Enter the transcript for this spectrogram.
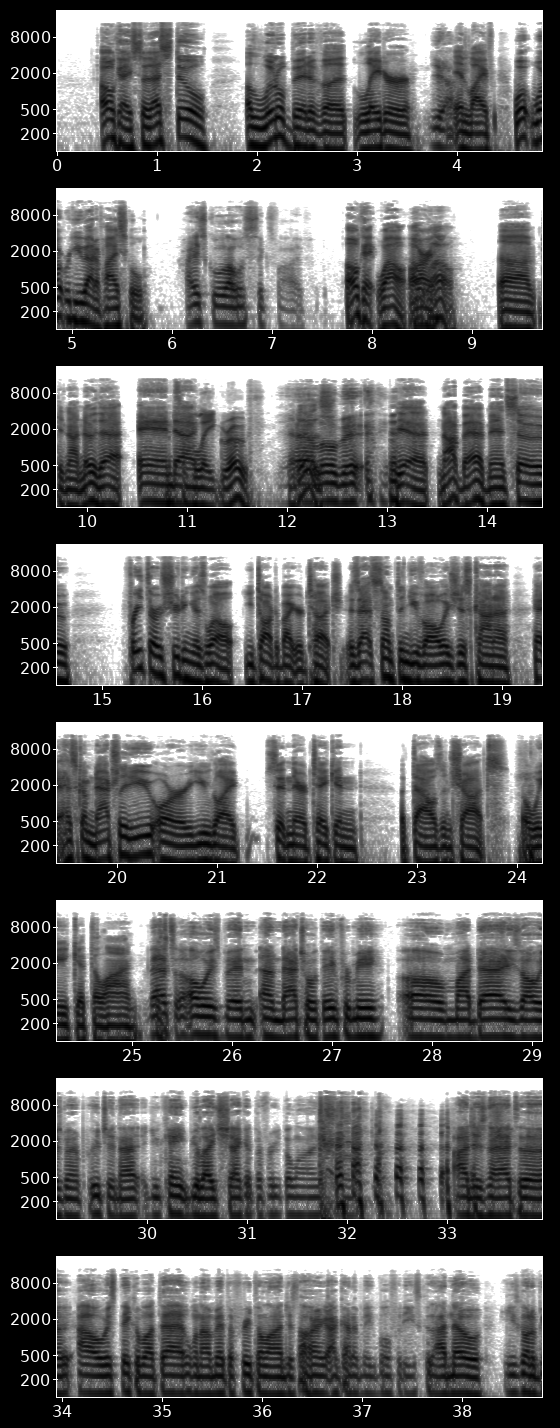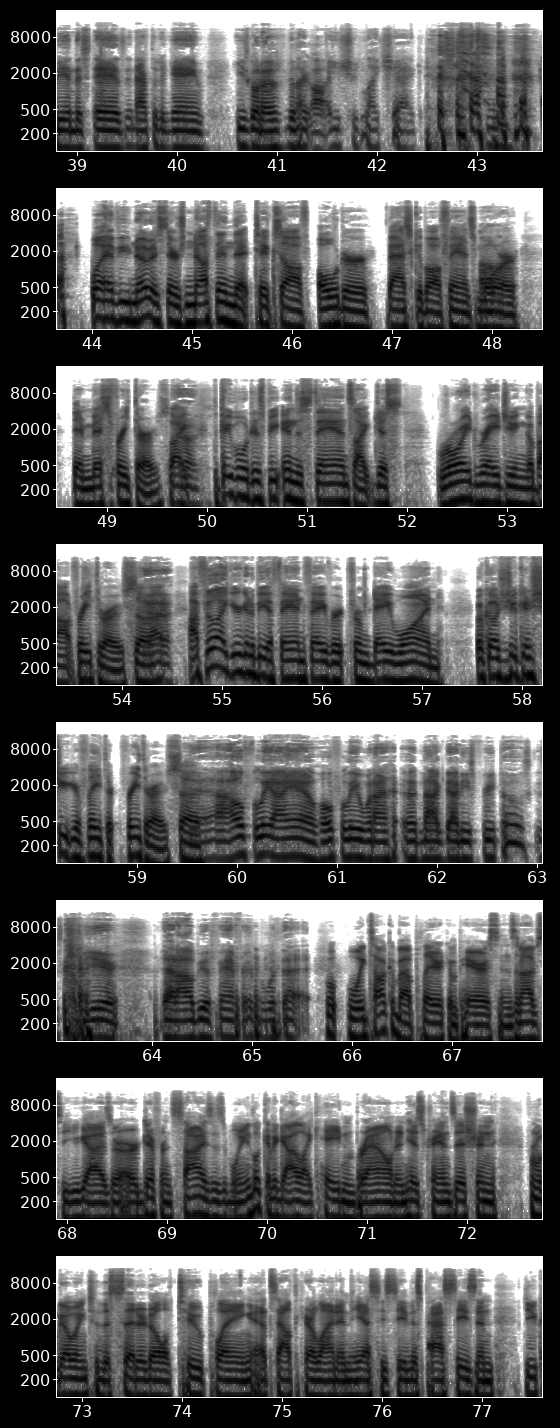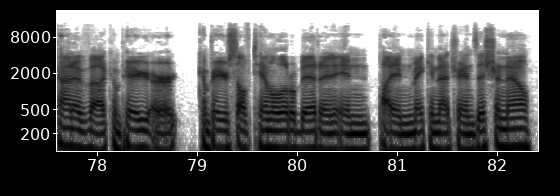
Okay, so that's still a little bit of a later Yeah. in life. What what were you out of high school? High school, I was six five. Okay, wow. Oh, All right. wow. Uh, did not know that. And Some uh, late growth. Yeah, a is. little bit. yeah, not bad, man. So free throw shooting as well. You talked about your touch. Is that something you've always just kind of has come naturally to you, or are you like sitting there taking a thousand shots a week at the line? That's always been a natural thing for me. Um, my dad, he's always been preaching that you can't be like Shaq at the free throw line. So I just had to. I always think about that when I'm at the free throw line. Just all right, I got to make both of these because I know he's going to be in the stands, and after the game, he's going to be like, "Oh, you shouldn't like Shaq." Well, have you noticed there's nothing that ticks off older basketball fans more than missed free throws? Like Yes. the people will just be in the stands, like just roid raging about free throws. So Yeah. I, I feel like you're going to be a fan favorite from day one because you can shoot your free, th- free throws. So Yeah, hopefully I am. Hopefully when I uh, knock down these free throws this coming year, that I'll be a fan favorite with that. Well, we talk about player comparisons, and obviously you guys are, are different sizes. But when you look at a guy like Hayden Brown and his transition from going to the Citadel to playing at South Carolina in the SEC this past season, do you kind of uh, compare your, or compare yourself to him a little bit in, in in making that transition now?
